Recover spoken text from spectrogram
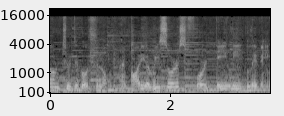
Welcome to Devotional, an audio resource for daily living.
